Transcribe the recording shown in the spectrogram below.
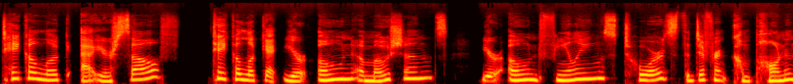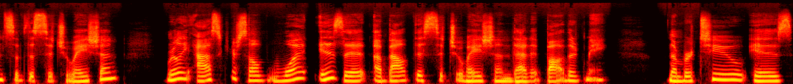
take a look at yourself, take a look at your own emotions, your own feelings towards the different components of the situation. Really ask yourself, what is it about this situation that it bothered me? Number two is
